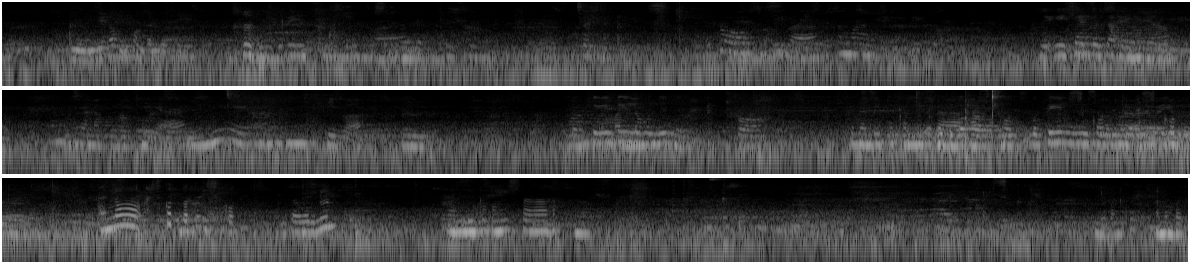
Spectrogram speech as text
Yung isa mo sa akin niya. Ayan. Diba? Magtingin-tingin ako yun eh. So, nandito kami sa Ascot. Magtingin sa. Ascot. Ano? Ascot ba ito? Ascot. Ang tawag nun? Nandito kami sa ano? Sa Ascot. Diba? Ano ba ito? Bish? Ascot? Ascot. Ascot. Ay, yaman na mo. Ano ito? Hindi.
